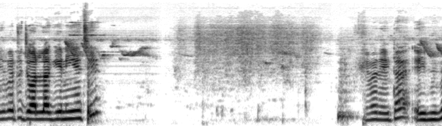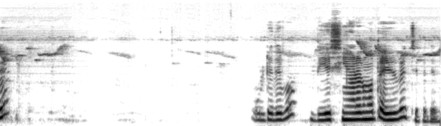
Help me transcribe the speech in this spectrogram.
এইভাবে একটু জল লাগিয়ে নিয়েছি। এবার এইটা এইভাবে উল্টে দেব, দিয়ে সিঙাড়ার মতো এইভাবে চেপে দেব।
